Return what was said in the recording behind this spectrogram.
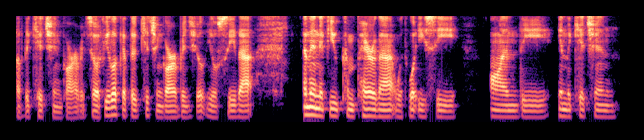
of the kitchen garbage. So if you look at the kitchen garbage, you'll you'll see that. And then if you compare that with what you see on the in the kitchen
